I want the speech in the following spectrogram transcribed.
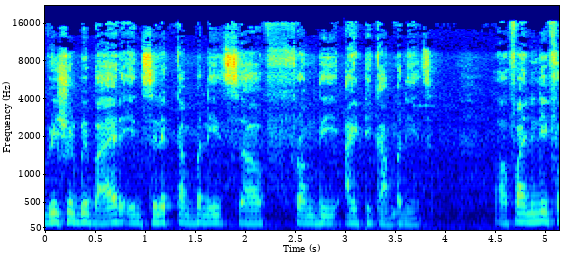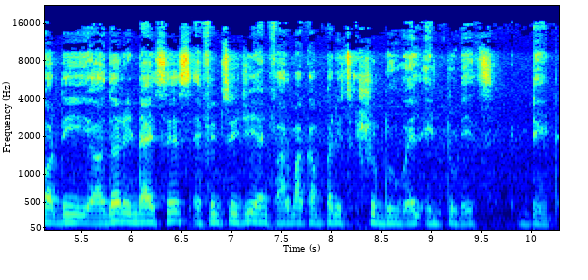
we should be buyer in select companies uh, from the IT companies. Uh, finally, for the other indices, FMCG and pharma companies should do well in today's date.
